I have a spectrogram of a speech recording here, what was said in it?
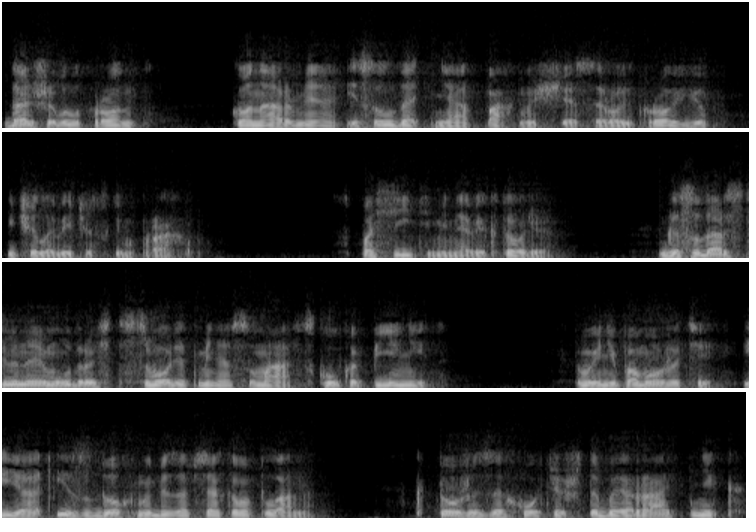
Дальше был фронт. Конармия и солдатня, пахнущая сырой кровью и человеческим прахом. Спасите меня, Виктория. Государственная мудрость сводит меня с ума, скука пьянит. Вы не поможете, и я издохну безо всякого плана. Кто же захочет, чтобы ратник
